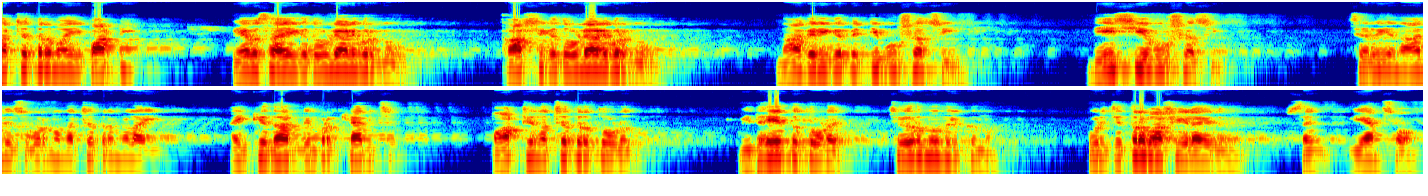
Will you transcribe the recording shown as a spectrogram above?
നക്ഷത്രമായി പാർട്ടി വ്യാവസായിക തൊഴിലാളി വർഗവും കാർഷിക തൊഴിലാളി വർഗവും നാഗരിക പെറ്റി ബൂർഷാസി ദേശീയ ബൂർഷാസി ചെറിയ നാല് സുവർണ നക്ഷത്രങ്ങളായി ഐക്യദാർഢ്യം പ്രഖ്യാപിച്ച് പാർട്ടി നക്ഷത്രത്തോട് വിധേയത്വത്തോടെ ചേർന്നു നിൽക്കുന്ന ഒരു ചിത്രഭാഷയിലായിരുന്നു സെങ് ലിയാൻസോങ്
